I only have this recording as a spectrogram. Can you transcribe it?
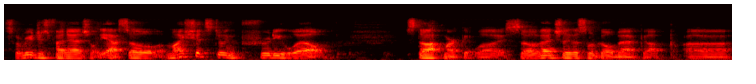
So Regis Financial, yeah. So my shit's doing pretty well, stock market wise. So eventually this will go back up. Uh,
